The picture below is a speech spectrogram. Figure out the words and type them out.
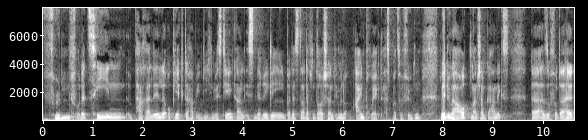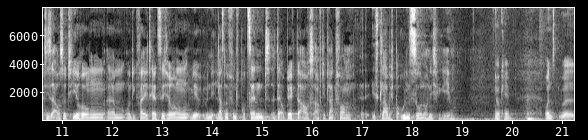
fünf oder zehn parallele Objekte habe, in die ich investieren kann, ist in der Regel bei den Startups in Deutschland immer nur ein Projekt erstmal zur Verfügung. Wenn überhaupt, manchmal gar nichts. Äh, also von daher diese Aussortierung ähm, und die Qualitätssicherung, wir, lassen nur fünf Prozent der Objekte auf, auf die Plattform, äh, ist, glaube ich, bei uns so noch nicht gegeben. Okay. Und äh,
